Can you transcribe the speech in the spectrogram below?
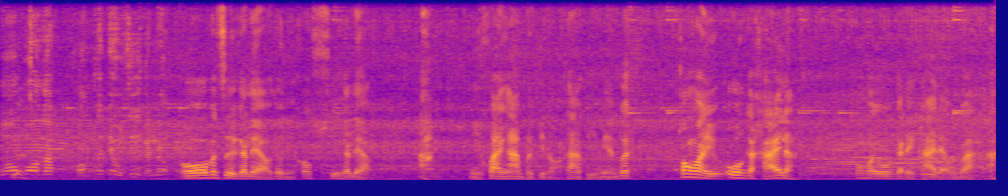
พอพอครับของเขาเจ้าซื้อกันแล้วโอ้มันซื้อกันแล้วตัวนี้เขาซื้อกันแล้วอะนี่ควายงามเพิ่นพี่น้องทางผีแมนเบิดข้าวหอยโองกับขายล่ะข้าวหอยโองกับได้ขายแล้วเพิ่นว่าอะ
